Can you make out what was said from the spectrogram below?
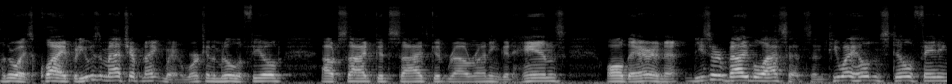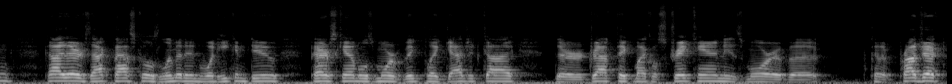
otherwise quiet. But he was a matchup nightmare. Work in the middle of the field, outside, good size, good route running, good hands, all there. And uh, these are valuable assets. And T.Y. Hilton's still fading guy there. Zach Pascal is limited in what he can do. Parris Campbell's more of a big play gadget guy. Their draft pick, Michael Strachan, is more of a kind of project.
